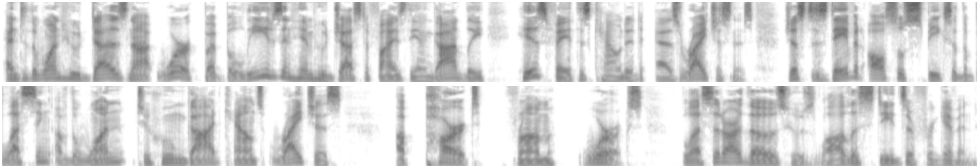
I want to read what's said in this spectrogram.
And to the one who does not work, but believes in him who justifies the ungodly, his faith is counted as righteousness. Just as David also speaks of the blessing of the one to whom God counts righteous apart from works. Blessed are those whose lawless deeds are forgiven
